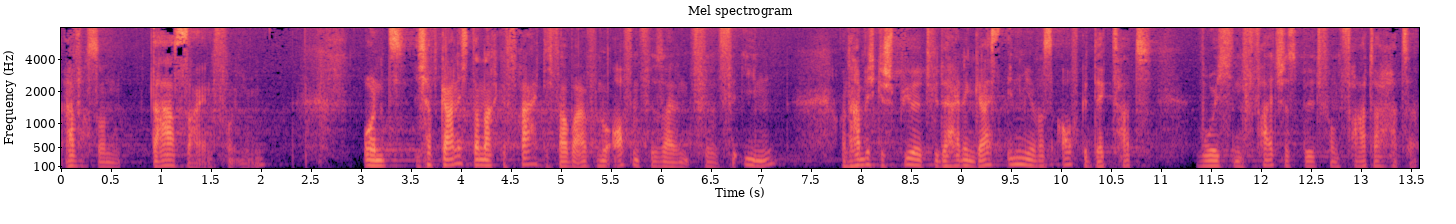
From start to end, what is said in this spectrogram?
Einfach so ein Dasein vor ihm. Und ich habe gar nicht danach gefragt, ich war aber einfach nur offen für, sein, für, für ihn. Und habe ich gespürt, wie der Heilige Geist in mir was aufgedeckt hat, wo ich ein falsches Bild vom Vater hatte.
